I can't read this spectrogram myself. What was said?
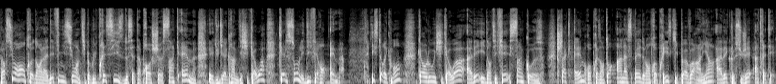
Alors si on rentre dans la définition un petit peu plus précise de cette approche 5M et du diagramme d'Ishikawa, quels sont les différents M? Historiquement, Kaoru Ishikawa avait identifié cinq causes, chaque M représentant un aspect de l'entreprise qui peut avoir un lien avec le sujet à traiter.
